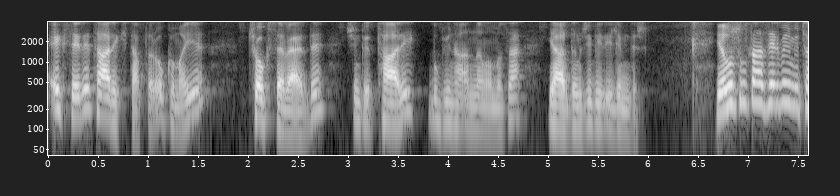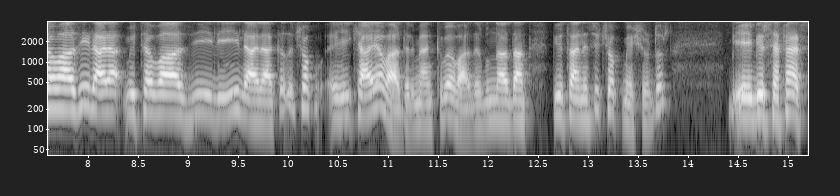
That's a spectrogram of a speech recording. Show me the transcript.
Ekseri tarih kitapları okumayı çok severdi. Çünkü tarih bugünü anlamamıza yardımcı bir ilimdir. Yavuz Sultan Selim'in mütevazi ile, mütevaziliği ile alakalı çok e, hikaye vardır, menkıbe vardır. Bunlardan bir tanesi çok meşhurdur. Bir, bir sefer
